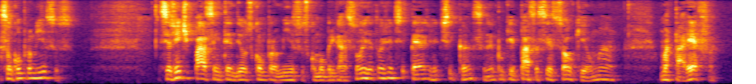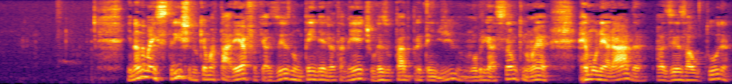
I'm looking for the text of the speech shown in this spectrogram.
São compromissos. Se a gente passa a entender os compromissos como obrigações, então a gente se perde, a gente se cansa, né? porque passa a ser só o quê? Uma, uma tarefa. E nada mais triste do que uma tarefa que às vezes não tem imediatamente o resultado pretendido, uma obrigação que não é remunerada, às vezes à altura,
